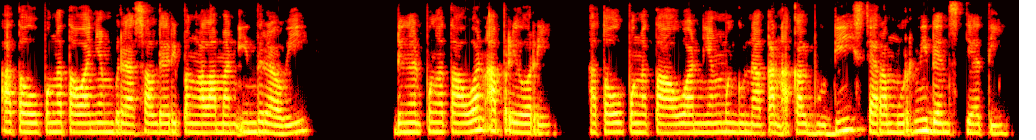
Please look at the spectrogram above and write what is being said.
atau pengetahuan yang berasal dari pengalaman indrawi dengan pengetahuan a priori atau pengetahuan yang menggunakan akal budi secara murni dan sejati.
